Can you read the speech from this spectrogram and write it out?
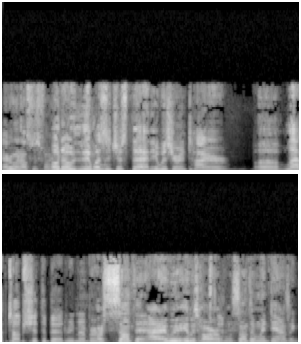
Everyone else was fine. Oh no, it wasn't just that. It was your entire uh, laptop shit the bed. Remember? Or something. I, it was horrible. Something went down. It's like,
